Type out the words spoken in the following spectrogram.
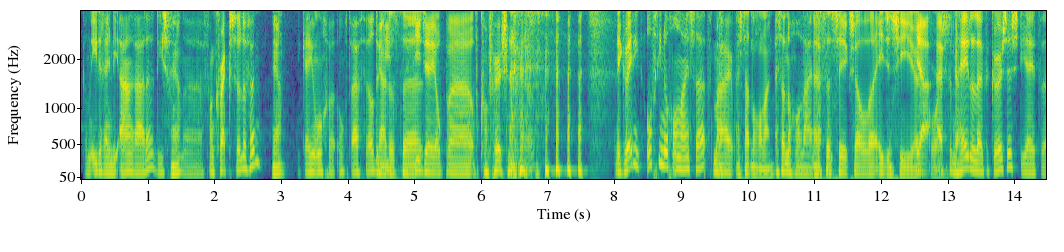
Kan iedereen die aanraden. Die is van, eh, van Craig Sullivan. Ja. Ken je onge- ongetwijfeld wel. De, Ja, D- dat is de- DJ op, eh, op Conversion ik weet niet of die nog online staat, maar Ja, hij staat nog online. hij staat nog online. Hij is de CXL eh, Agency eh, ja, hij heeft een ja. hele leuke cursus. Die heet eh,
